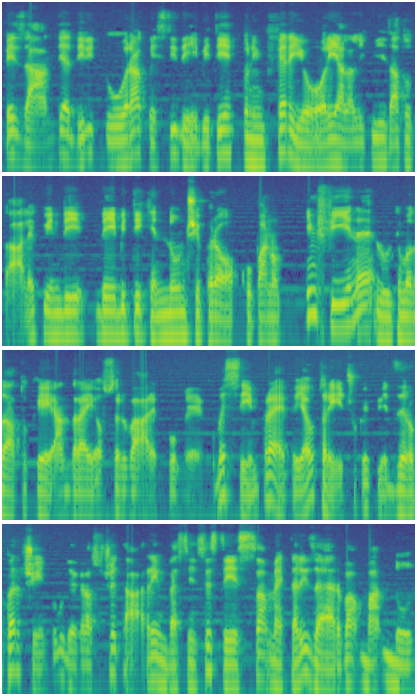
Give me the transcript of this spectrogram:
pesanti, addirittura questi debiti sono inferiori alla liquidità totale, quindi debiti che non ci preoccupano. Infine, l'ultimo dato che andrei a osservare come, come, sempre è payout ratio che qui è 0%, vuol dire che la società reinveste in se stessa, mette a riserva ma non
